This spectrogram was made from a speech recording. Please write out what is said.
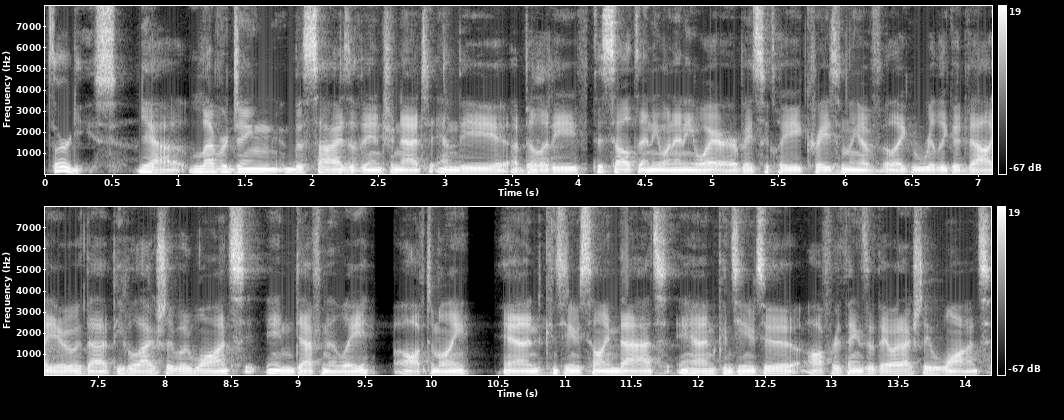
30s. Yeah, leveraging the size of the internet and the ability to sell to anyone anywhere, basically create something of like really good value that people actually would want indefinitely, optimally, and continue selling that and continue to offer things that they would actually want.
